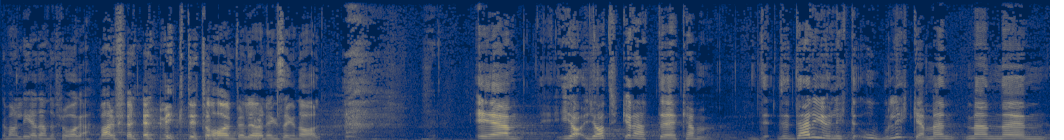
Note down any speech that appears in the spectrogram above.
Det var en ledande fråga. Varför är det viktigt att ha en belöningssignal? Eh, ja, jag tycker att det kan... Det, där är ju lite olika, men, men eh,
